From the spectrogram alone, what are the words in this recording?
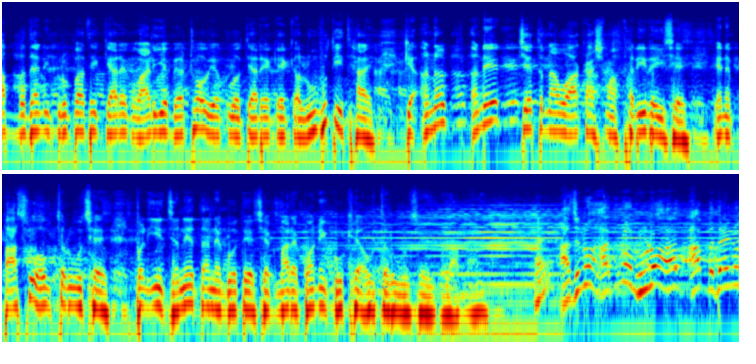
આપ બધાની કૃપાથી ક્યારેક વાડીએ બેઠો હોય, એકલો ત્યારે એક અનુભૂતિ થાય કે અનેક અનેક ચેતનાઓ આકાશમાં ફરી રહી છે, એને પાછું અવતરવું છે, પણ એ જનેતાને ગોતે છે મારે કોની કુખે અવતરવું છે આજનો આજનો રૂડો આ બધાનો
